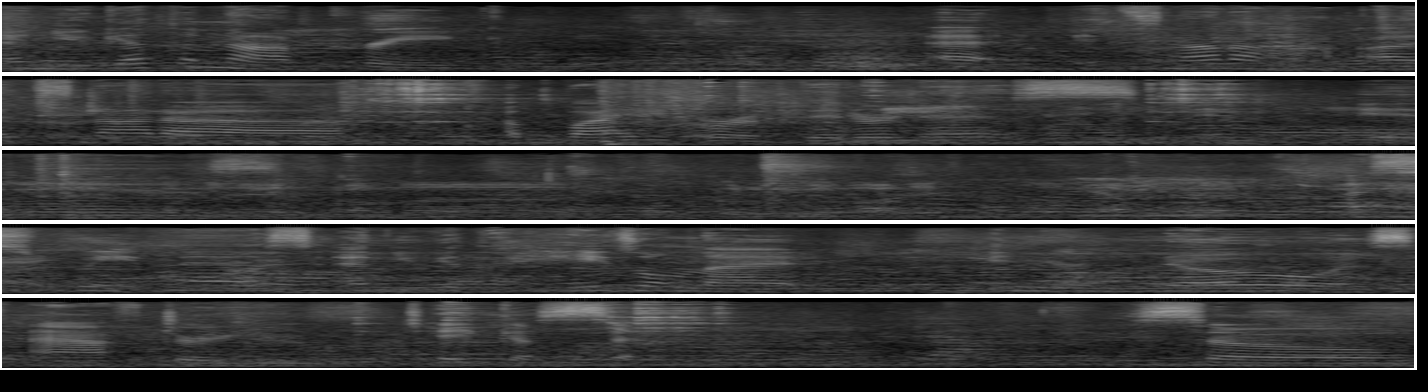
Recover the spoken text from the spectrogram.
And you get the Knob Creek. At, it's not a it's not a, a bite or a bitterness. It, it is a sweetness, and you get the hazelnut in your nose after you take a sip. So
